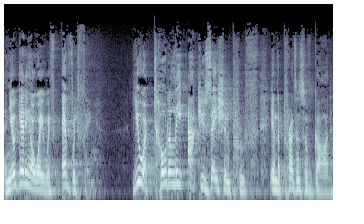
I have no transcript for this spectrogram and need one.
and you're getting away with everything. You are totally accusation proof in the presence of God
